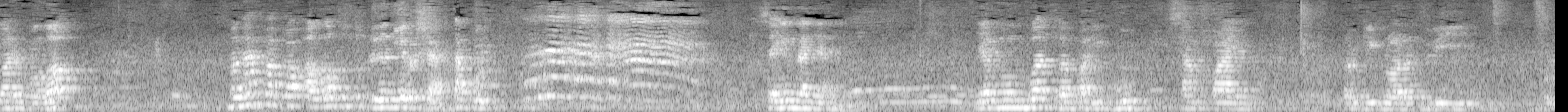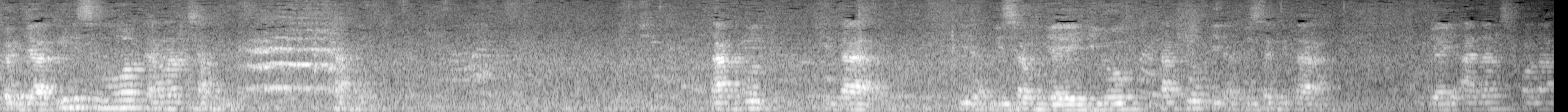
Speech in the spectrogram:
Allah Mengapa kok Allah tutup dengan yaksha, takut? Saya ingin tanya Yang membuat Bapak Ibu sampai pergi ke luar negeri bekerja ini semua karena satu takut takut kita tidak bisa membiayai hidup takut tidak bisa kita biayai anak sekolah.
